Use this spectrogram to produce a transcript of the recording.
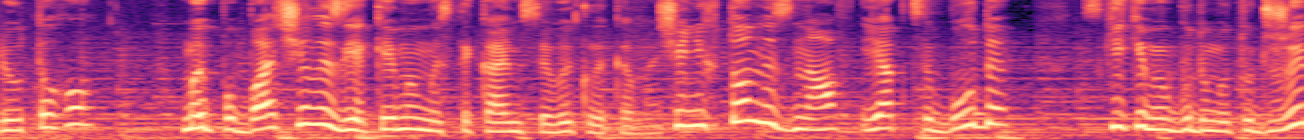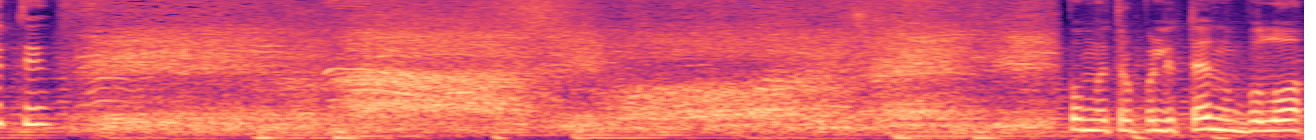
лютого ми побачили, з якими ми стикаємося викликами. Ще ніхто не знав, як це буде, скільки ми будемо тут жити. По метрополітену було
